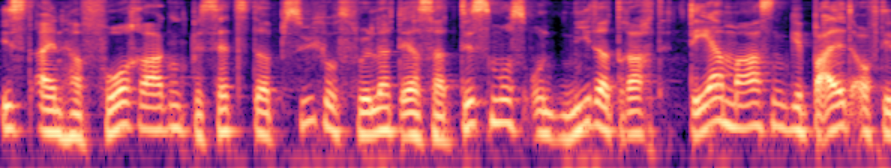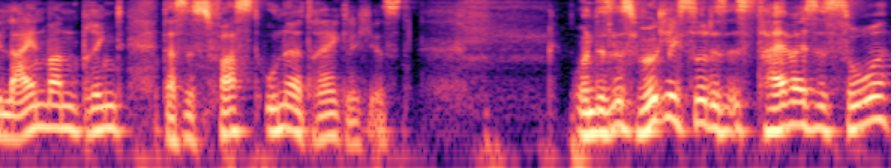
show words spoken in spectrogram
ist ein hervorragend besetzter Psychothriller, der Sadismus und Niedertracht dermaßen geballt auf die Leinwand bringt, dass es fast unerträglich ist. Und es ist wirklich so, das ist teilweise so,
